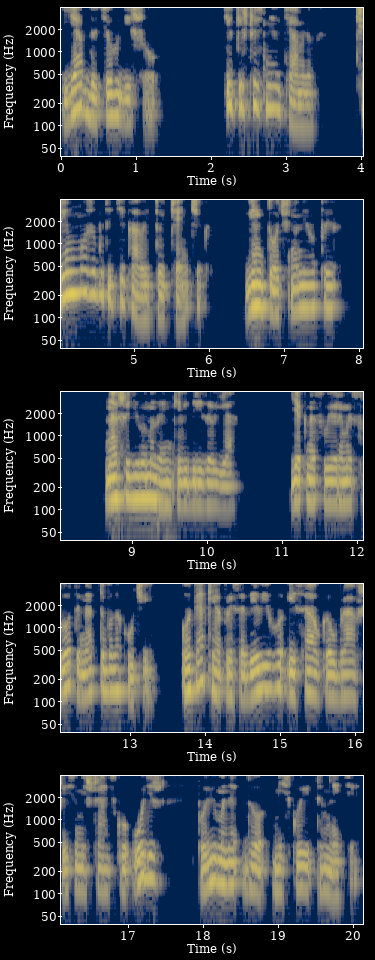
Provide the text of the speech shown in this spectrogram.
я б до цього дійшов. Тільки щось не утямлю. Чим може бути цікавий той ченчик? Він точно не опир. Наше діло маленьке, відрізав я. Як на своє ремесло, ти надто балакучий. Отак я присадив його, і Савка, убравшись у міщанську одіж, повів мене до міської темниці.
